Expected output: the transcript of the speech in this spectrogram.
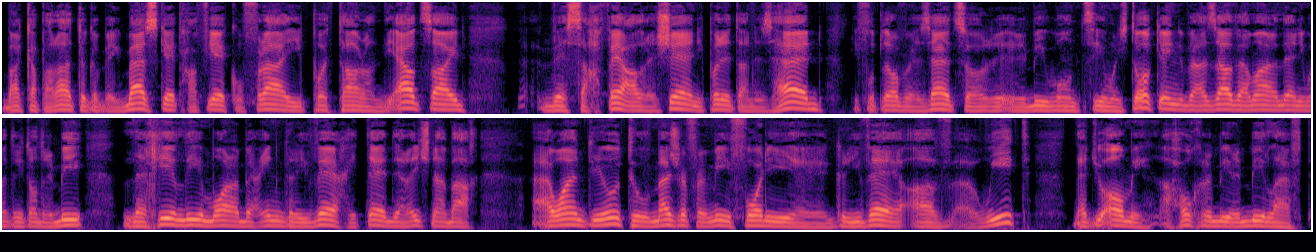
Bar Kapara took a big basket. Hafye kufra, he put tar on the outside. Vesahfe al and he put it on his head. He flipped it over his head so Rabbi won't see him when he's talking. Ve'azal ve'amar and he went and he told Rabbi, Lechi li mora be'in grive hite derishna bach. I want you to measure for me 40 uh, grive of uh, wheat that you owe me. Ahoch Rabbi, Rabbi left.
